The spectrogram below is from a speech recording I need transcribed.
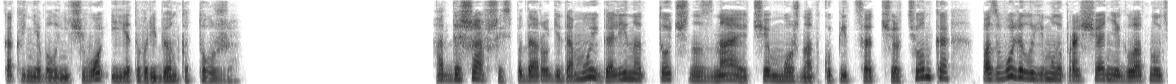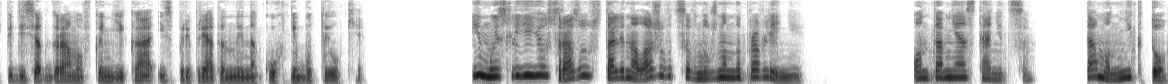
как и не было ничего, и этого ребенка тоже». Отдышавшись по дороге домой, Галина, точно зная, чем можно откупиться от чертенка, позволила ему на прощание глотнуть 50 граммов коньяка из припрятанной на кухне бутылки. И мысли ее сразу стали налаживаться в нужном направлении. Он там не останется. Там он никто,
